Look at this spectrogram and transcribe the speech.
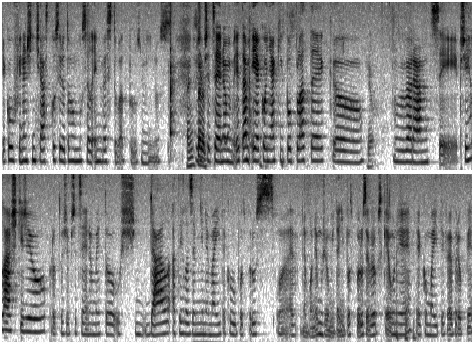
jakou finanční částku si do toho musel investovat plus minus? Takže přece jenom je tam i jako nějaký poplatek jo. v rámci přihlášky, že jo? Protože přece jenom je to už dál a tyhle země nemají takovou podporu, z, nebo nemůžou mít ani podporu z Evropské unie, jako mají ty v Evropě.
